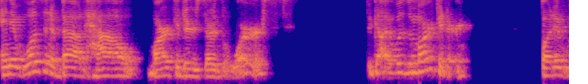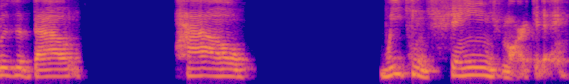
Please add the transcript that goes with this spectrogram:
And it wasn't about how marketers are the worst. The guy was a marketer, but it was about how we can change marketing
